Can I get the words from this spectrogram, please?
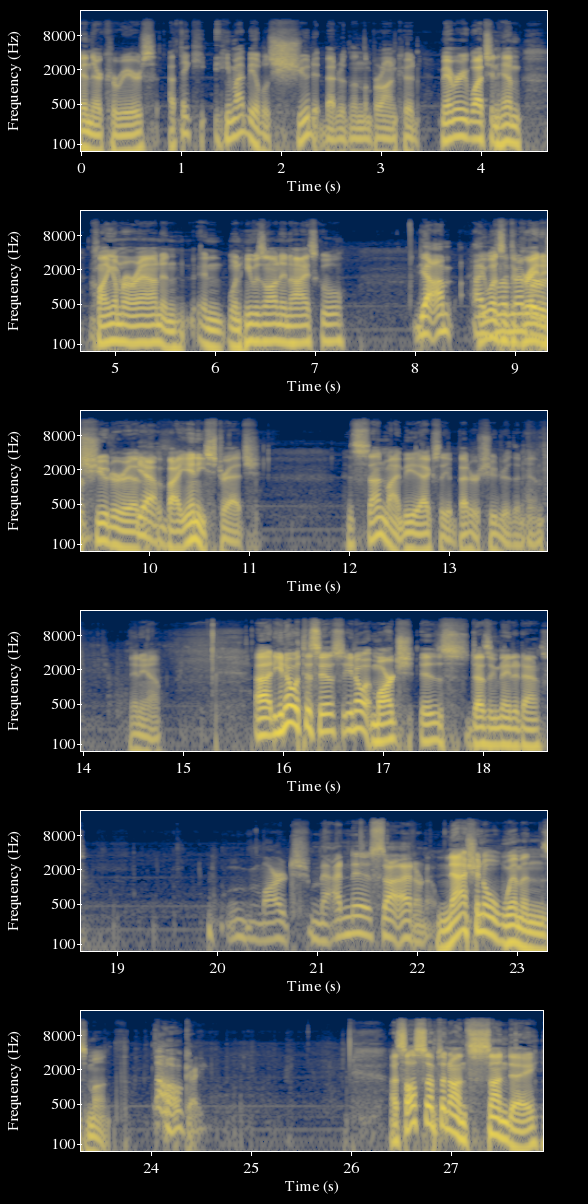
in their careers, I think he, he might be able to shoot it better than LeBron could. Remember watching him clang him around and, and when he was on in high school, yeah. I'm. he wasn't remember, the greatest shooter uh, yeah. by any stretch. His son might be actually a better shooter than him. Anyhow, uh, do you know what this is? You know what March is designated as? March Madness. I don't know. National Women's Month. Oh, okay. I saw something on Sunday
